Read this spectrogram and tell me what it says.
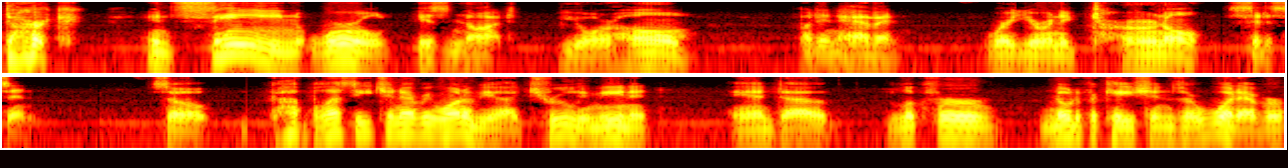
dark, insane world is not your home, but in heaven, where you're an eternal citizen. So, God bless each and every one of you. I truly mean it. And uh, look for notifications or whatever.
